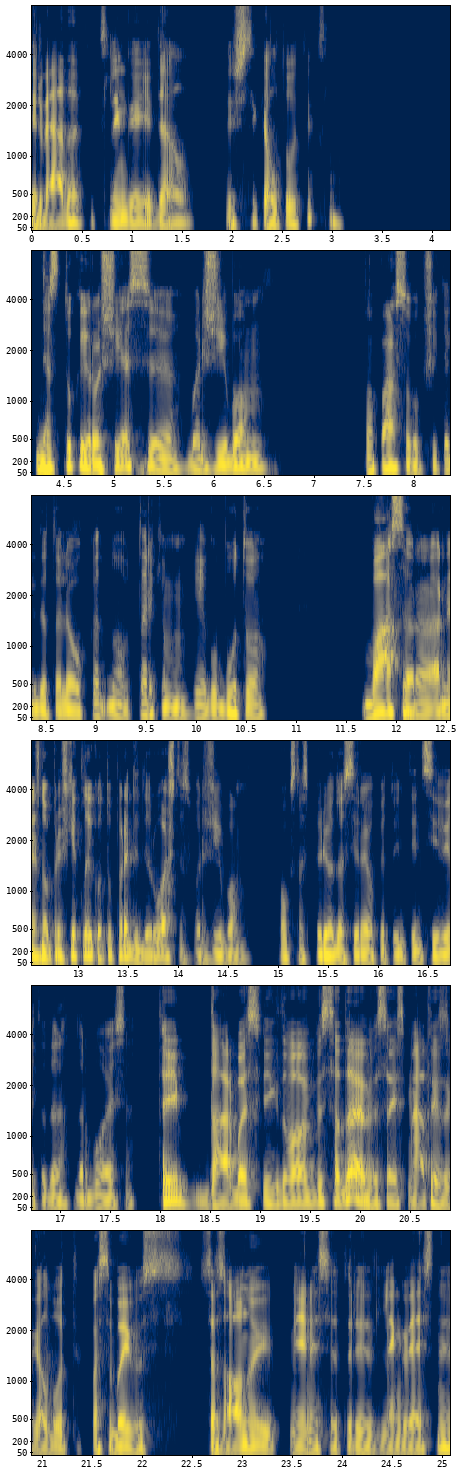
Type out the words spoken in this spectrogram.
ir veda tikslingai dėl išsikeltų tikslų. Nes tu, kai ruošiesi varžybom, papasakok šiek tiek detaliau, kad, na, nu, tarkim, jeigu būtų vasara, ar nežinau, prieš kiek laiko tu pradedi ruoštis varžybom, koks tas periodas yra jau, kai tu intensyviai tada darbuojasi? Taip, darbas vykdavo visada, visais metais, galbūt pasibaigus sezonui, mėnesį turi lengvesnį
